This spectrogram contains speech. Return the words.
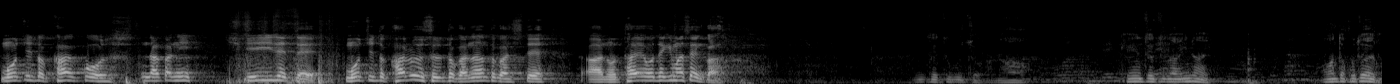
もうちょっとかこ中に引き入れてもうちょっと軽うするとかなんとかしてあの対応できませんか？建設部長だな。建設がいない。あんた答えるの？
